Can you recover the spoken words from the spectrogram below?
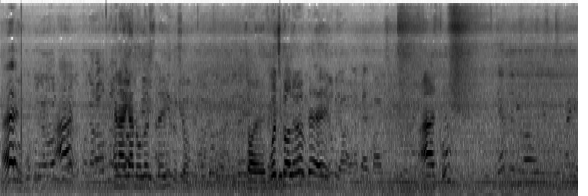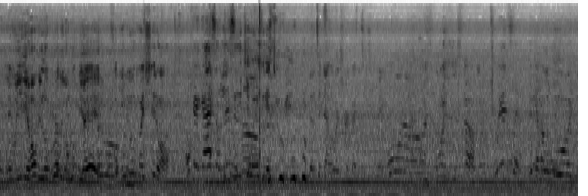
Hey, alright. And I ain't got no lunch today either, so. So, if once you call it up there, hey, when I pass by, you see alright, cool. Definitely wrong with this right here. Hey, when you get home, your little brother gonna whoop your ass. Fuck you doing with my shit on? Okay, guys, so listen. Get your um, ass in that tube. You gotta take that orange shirt back to you, man. Orange, orange is style, man. Wednesday. They got a little orange.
